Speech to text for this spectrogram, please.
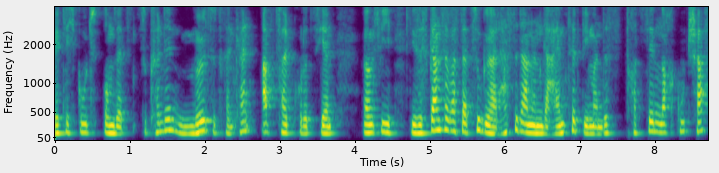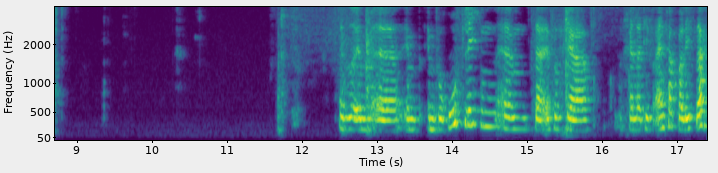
wirklich gut umsetzen zu können, den Müll zu trennen, keinen Abfall produzieren, irgendwie dieses Ganze, was dazugehört. Hast du da einen Geheimtipp, wie man das trotzdem noch gut schafft? Also im, äh, im, im beruflichen, ähm, da ist es ja relativ einfach, weil ich sage,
